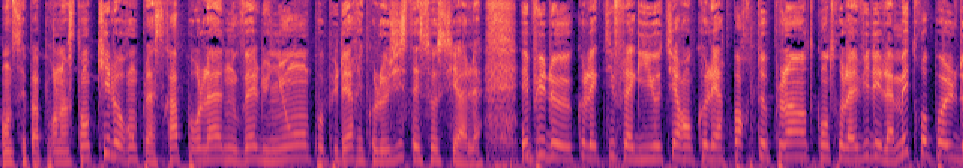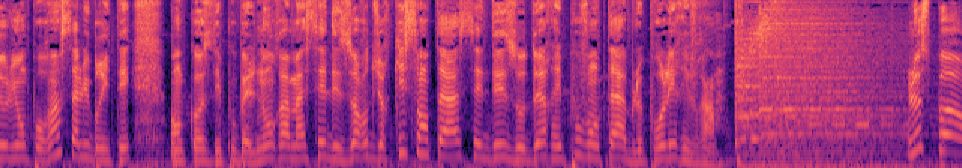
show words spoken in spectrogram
On ne sait pas pour l'instant qui le remplacera pour la nouvelle Union populaire écologiste et sociale. Et puis le collectif La Guillotière en colère porte plainte contre la ville et la métropole de Lyon pour insalubrité en cause des poubelles non ramassées, des ordures qui s'entassent et des odeurs épouvantables pour les riverains. Le sport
